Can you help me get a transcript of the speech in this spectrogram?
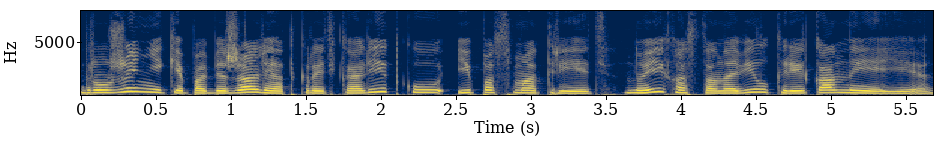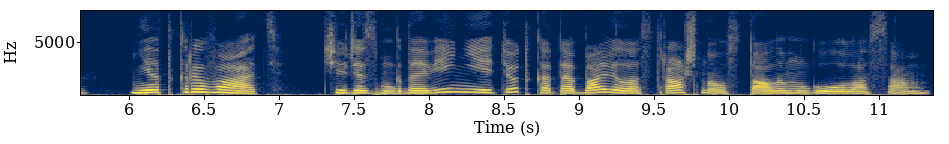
Дружинники побежали открыть калитку и посмотреть, но их остановил крик Анеи. «Не открывать!» Через мгновение тетка добавила страшно усталым голосом.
